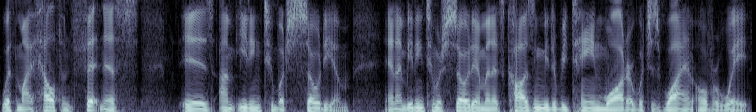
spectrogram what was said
with my health and fitness is I'm eating too much sodium, and I'm eating too much sodium, and it's causing me to retain water, which is why I'm overweight.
